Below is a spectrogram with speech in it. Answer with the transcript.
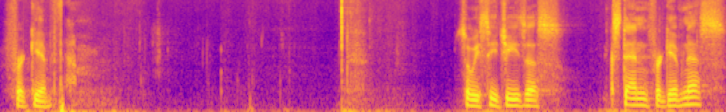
forgive them. So we see Jesus extend forgiveness,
